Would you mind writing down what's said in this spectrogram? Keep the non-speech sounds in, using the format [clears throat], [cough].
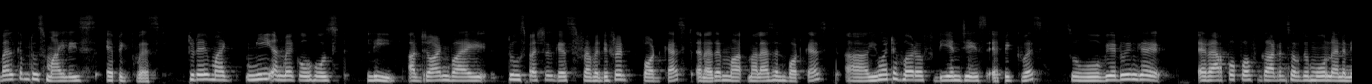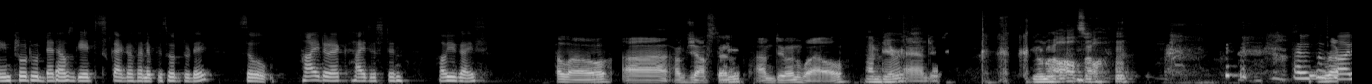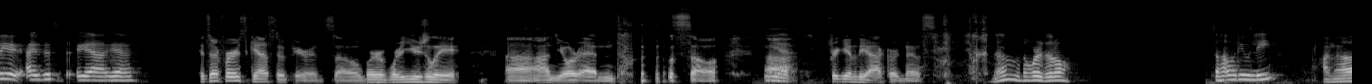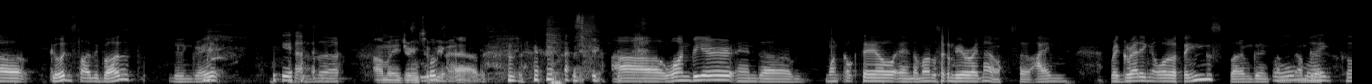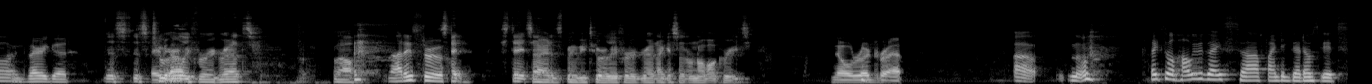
Welcome to Smiley's Epic Quest. Today, my me and my co-host Lee are joined by two special guests from a different podcast, another Ma- Malazan podcast. Uh, you might have heard of D&J's Epic Quest. So we are doing a, a wrap up of Gardens of the Moon and an intro to Deadhouse Gates kind of an episode today. So hi Derek, hi Justin, how are you guys? Hello, uh, I'm Justin. I'm doing well, I'm Derek. and Doing well also. [laughs] I'm so sorry. I just yeah yeah. It's our first guest appearance, so we're we're usually uh, on your end, [laughs] so uh, Yeah. forgive the awkwardness. [laughs] No, no worries at all. So how are you, Lee? I'm uh good, slightly buzzed, doing great. [laughs] Yeah. Is, uh, How many drinks have you had? uh, one beer and um, one cocktail, and I'm on the second beer right now. So I'm regretting a lot of things, but I'm going. I'm, Oh I'm my good. I'm god. very good. It's it's too bro. early for regrets. Well, That is true. sta- stateside it's maybe too early for regret. I guess I don't know about Greece. No regret. Uh no. [laughs] Like, So how are you guys uh, finding Deadhouse Gates?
